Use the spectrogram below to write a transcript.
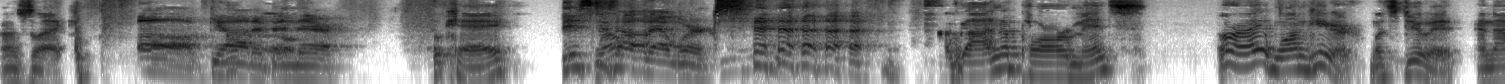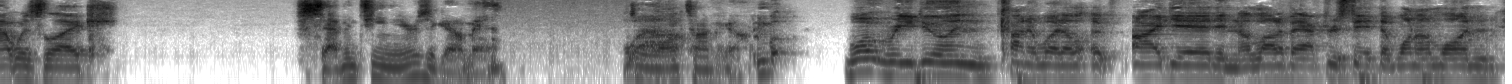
I was like, "Oh God, oh, I've been there." Okay, this well, is how that works. I've got an apartment. All right, well, I'm here. Let's do it. And that was like 17 years ago, man. Wow. a long time ago what were you doing? Kind of what I did, and a lot of actors did the one-on-one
